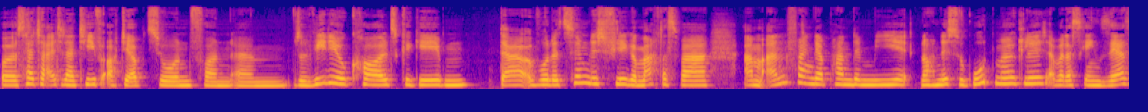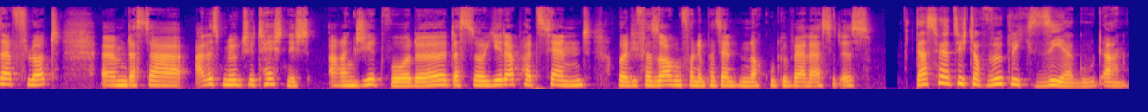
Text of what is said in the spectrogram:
Es hätte alternativ auch die Option von ähm, so Videocalls gegeben. Da wurde ziemlich viel gemacht. Das war am Anfang der Pandemie noch nicht so gut möglich, aber das ging sehr, sehr flott, ähm, dass da alles Mögliche technisch arrangiert wurde, dass so jeder Patient oder die Versorgung von den Patienten noch gut gewährleistet ist. Das hört sich doch wirklich sehr gut an.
